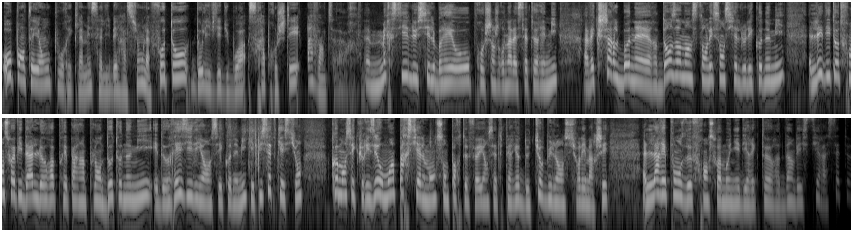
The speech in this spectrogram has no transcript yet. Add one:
au Panthéon pour réclamer sa libération. La photo d'Olivier Dubois sera projetée à 20h. Merci Lucille Bréau. Prochain journal à 7h avec Charles Bonner. Dans un instant, l'essentiel de l'économie. L'édito de François Vidal, l'Europe prépare un plan d'autonomie et de résilience économique. Et puis cette question, comment sécuriser au moins partiellement son portefeuille en cette période de turbulence sur les marchés? La réponse de François Monnier, directeur d'Investir à 7h.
